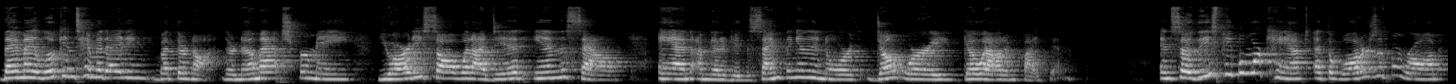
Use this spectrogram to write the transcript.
They may look intimidating, but they're not. They're no match for me. You already saw what I did in the South, and I'm going to do the same thing in the North. Don't worry, go out and fight them. And so these people were camped at the waters of Merom,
